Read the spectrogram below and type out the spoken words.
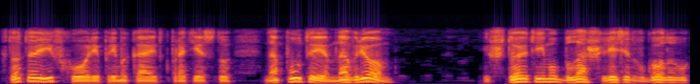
Кто-то и в хоре примыкает к протесту. Напутаем, наврем. И что это ему блажь лезет в голову,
